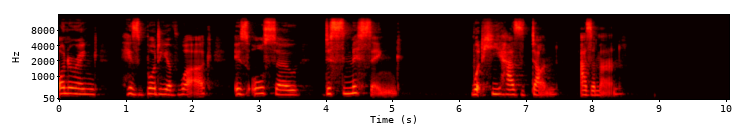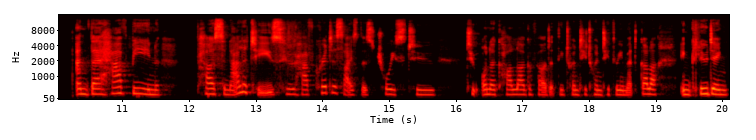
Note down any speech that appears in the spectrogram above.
honoring his body of work is also dismissing what he has done as a man. And there have been personalities who have criticized this choice to to honor Karl Lagerfeld at the 2023 Met Gala, including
